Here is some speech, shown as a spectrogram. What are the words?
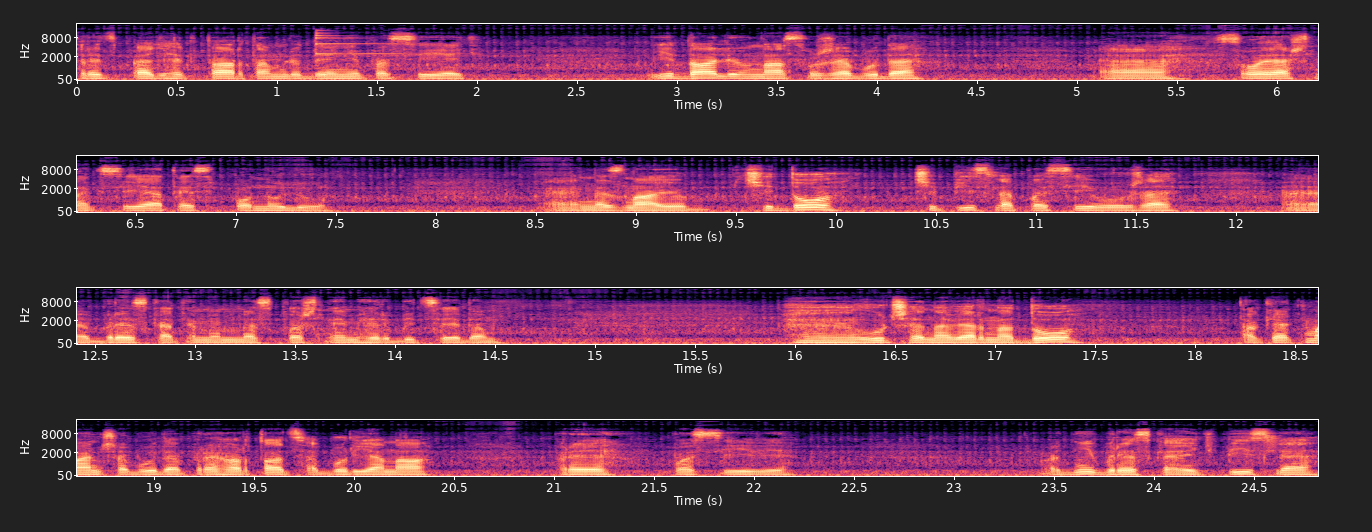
35 гектар там людині посіяти. І далі в нас вже буде е, соняшник сіятись по нулю. Е, не знаю, чи до, чи після посіву вже е, бризкатимемо сплошним гербіцидом. Е, Лучше, мабуть, до, так як менше буде пригортатися бур'яна при посіві. Одні бризкають після,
